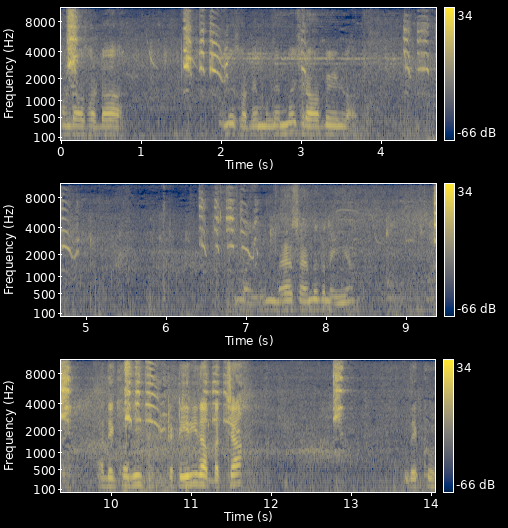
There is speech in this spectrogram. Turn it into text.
ਮੁੰਡਾ ਸਾਡਾ, ਉਹਨੇ ਸਾਡੇ ਮੁੰਡੇ ਨੂੰ ਨਾ ਸ਼ਰਾਬ ਪੀਣ ਲਾ ਦਿੱਤਾ। ਮੈਂ- ਮੈਂ ਸਹਿਮਤ ਨਹੀਂ ਆ ਆ ਦੇਖੋ ਜੀ, ਟਟੀਰੀ ਦਾ ਬੱਚਾ। ਦੇਖੋ।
